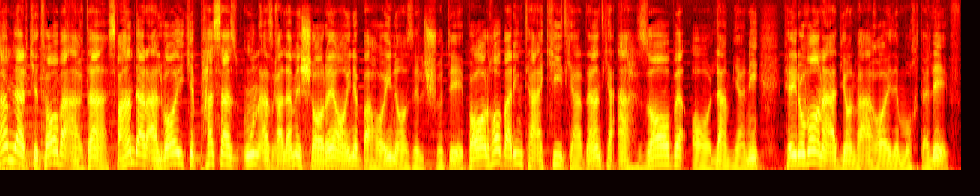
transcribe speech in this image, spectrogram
هم در کتاب اقدس و هم در الوایی که پس از اون از قلم شارع آین بهایی نازل شده بارها بر این تأکید کردند که احزاب عالم یعنی پیروان ادیان و عقاید مختلف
